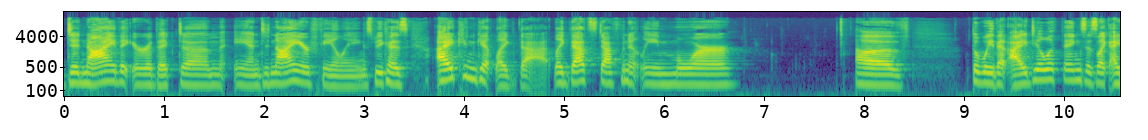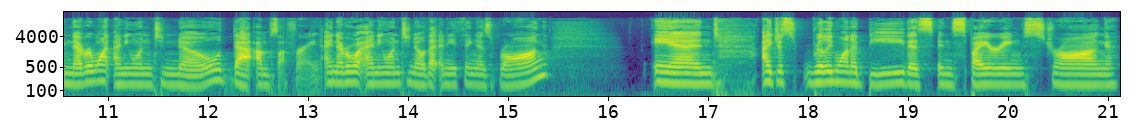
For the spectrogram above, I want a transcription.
deny that you're a victim and deny your feelings because I can get like that. Like that's definitely more of the way that I deal with things is like I never want anyone to know that I'm suffering. I never want anyone to know that anything is wrong. And I just really want to be this inspiring, strong,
